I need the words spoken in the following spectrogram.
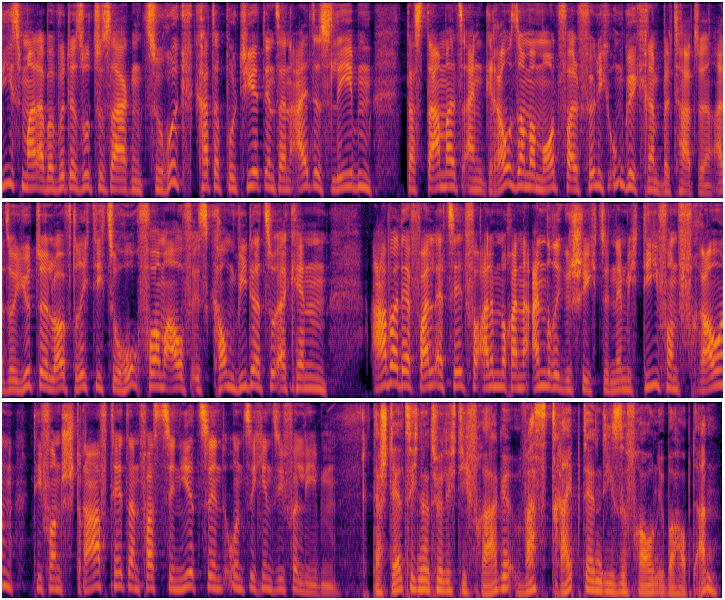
Diesmal aber wird er sozusagen zurückkatapultiert in sein altes Leben, das damals ein grausamer Mordfall völlig umgekrempelt hatte. Also Jütte läuft richtig zur Hochform auf, ist kaum wiederzuerkennen. Aber der Fall erzählt vor allem noch eine andere Geschichte, nämlich die von Frauen, die von Straftätern fasziniert sind und sich in sie verlieben. Da stellt sich natürlich die Frage, was treibt denn diese Frauen überhaupt an?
